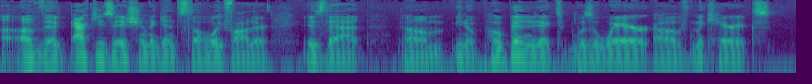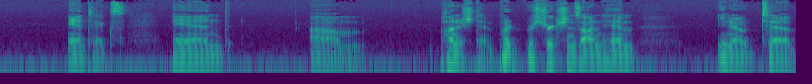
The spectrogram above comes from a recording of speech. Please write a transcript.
of the accusation against the Holy Father is that um, you know Pope Benedict was aware of McCarrick's antics and um, punished him, put restrictions on him, you know, to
